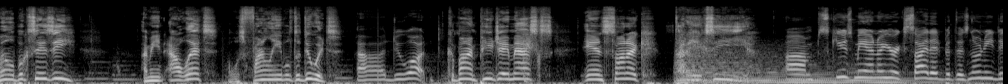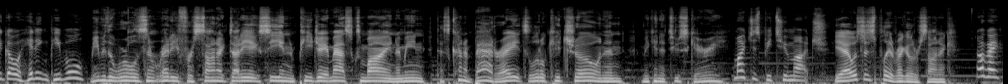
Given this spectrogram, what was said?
Well, Booksizzy, I mean Owlette, I was finally able to do it. Uh, do what? Combine PJ Masks and Sonic.exe. Um, excuse me, I know you're excited, but there's no need to go hitting people. Maybe the world isn't ready for Sonic.exe and PJ Masks combined. I mean, that's kind of bad, right? It's a little kid show and then making it too scary. Might just be too much. Yeah, let's just play regular Sonic. Okay.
